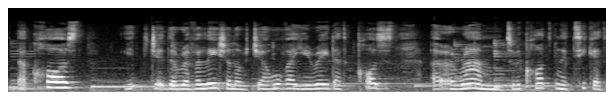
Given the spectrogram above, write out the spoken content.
that caused the revelation of Jehovah Yireh that caused uh, a ram to be caught in a ticket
